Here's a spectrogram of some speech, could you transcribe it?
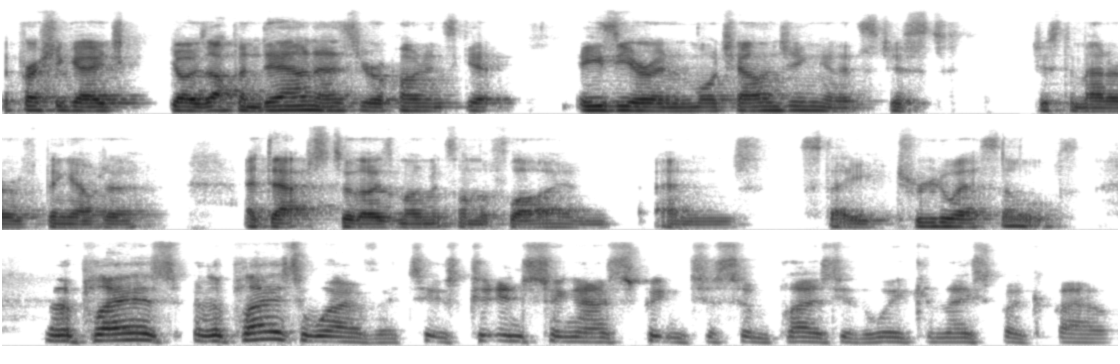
the pressure gauge goes up and down as your opponents get easier and more challenging, and it's just just a matter of being able to adapt to those moments on the fly and and stay true to ourselves. The players are the players aware of it? It was interesting. I was speaking to some players the other week, and they spoke about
